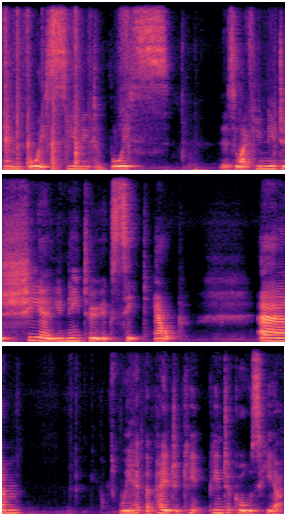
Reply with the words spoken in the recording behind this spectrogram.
And voice, you need to voice. It's like you need to share, you need to accept help. Um, we have the Page of Pentacles here.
